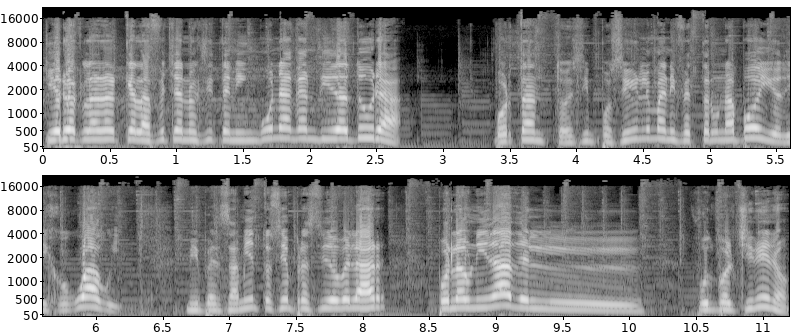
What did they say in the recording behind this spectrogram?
Quiero aclarar que a la fecha no existe ninguna candidatura. Por tanto, es imposible manifestar un apoyo, dijo Huawei. Mi pensamiento siempre ha sido velar por la unidad del fútbol chileno,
